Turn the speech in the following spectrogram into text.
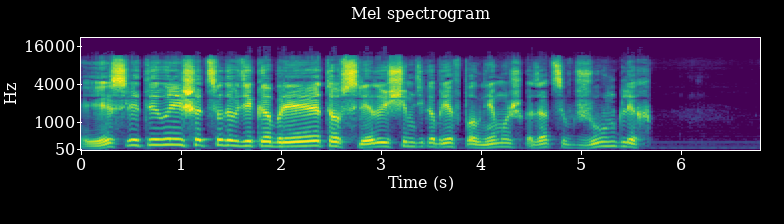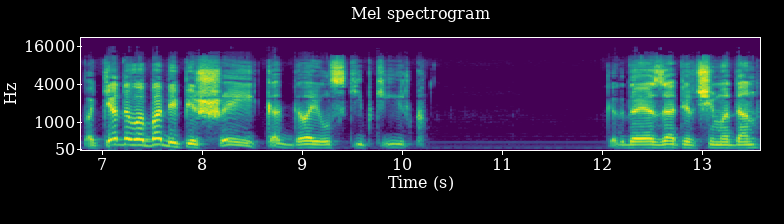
если ты вылезешь отсюда в декабре, то в следующем декабре вполне можешь оказаться в джунглях. Покедово бабе пиши, как говорил Скип Кирк. Когда я запер чемодан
